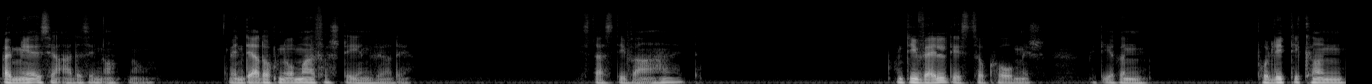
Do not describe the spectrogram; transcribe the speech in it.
Bei mir ist ja alles in Ordnung. Wenn der doch nur mal verstehen würde. Ist das die Wahrheit? Und die Welt ist so komisch mit ihren Politikern,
